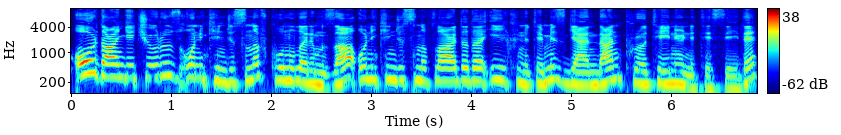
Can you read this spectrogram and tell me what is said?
Oradan geçiyoruz 12. sınıf konularımıza. 12. sınıflarda da ilk ünitemiz genden proteini ünitesiydi.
